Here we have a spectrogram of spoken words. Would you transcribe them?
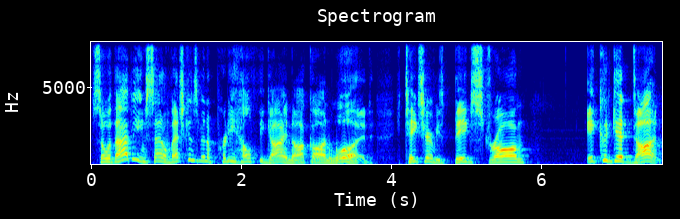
So, with that being said, Ovechkin's been a pretty healthy guy, knock on wood. He takes care of he's big, strong. It could get done.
